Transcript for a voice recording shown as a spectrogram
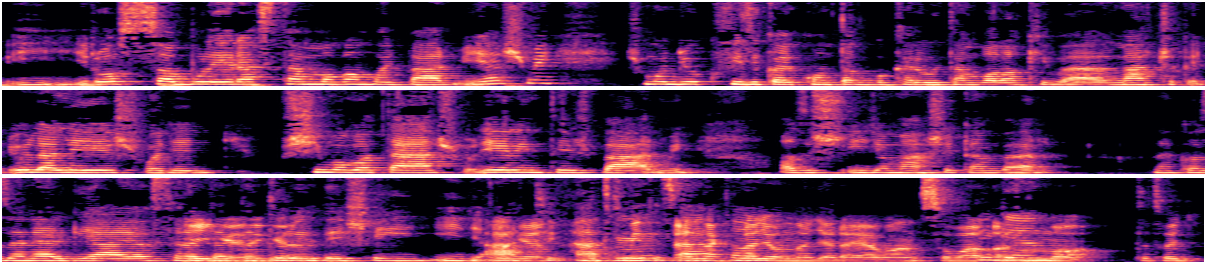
így rosszabbul éreztem magam, vagy bármi ilyesmi, és mondjuk fizikai kontaktba kerültem valakivel, már csak egy ölelés, vagy egy simogatás, vagy érintés, bármi, az is így a másik ember nek az energiája, a szeretete, törődése így, így igen. át, hát mind, ennek nagyon nagy ereje van, szóval igen. az ma, tehát, hogy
